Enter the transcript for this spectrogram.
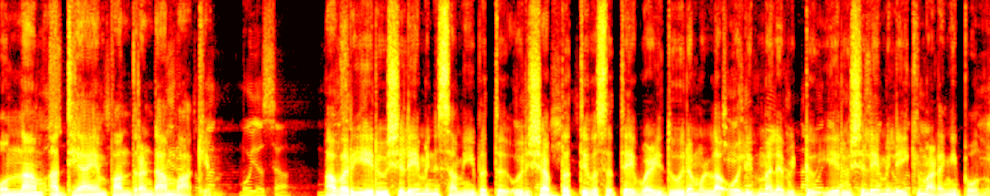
ഒന്നാം അധ്യായം പന്ത്രണ്ടാം വാക്യം. അവർ യെരൂശലേമിന് സമീപത്ത് ഒരു ശബ്ദദിവസത്തെ വഴിദൂരമുള്ള ഒലിവ്മല വിട്ടു യെരൂശലേമിലേക്ക് മടങ്ങിപ്പോന്നു.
